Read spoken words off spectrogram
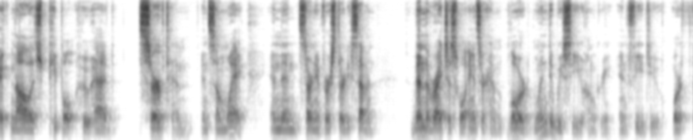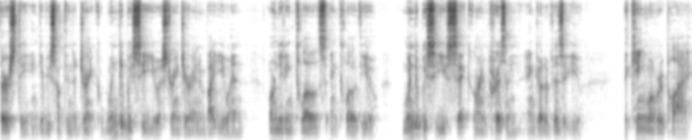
acknowledged people who had served him in some way. And then starting in verse 37, then the righteous will answer him, Lord, when did we see you hungry and feed you, or thirsty and give you something to drink? When did we see you a stranger and invite you in, or needing clothes and clothe you? When did we see you sick or in prison and go to visit you? The king will reply,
